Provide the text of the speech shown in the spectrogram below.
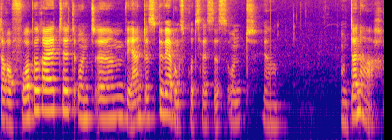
darauf vorbereitet und ähm, während des Bewerbungsprozesses und ja und danach.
